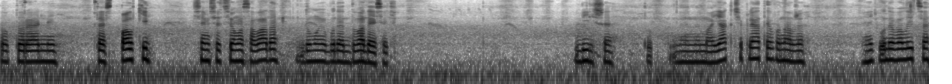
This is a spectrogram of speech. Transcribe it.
Тобто реальний тест палки 77 савада, думаю, буде 2.10. Більше тут не, нема як чіпляти, вона вже геть буде валитися.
